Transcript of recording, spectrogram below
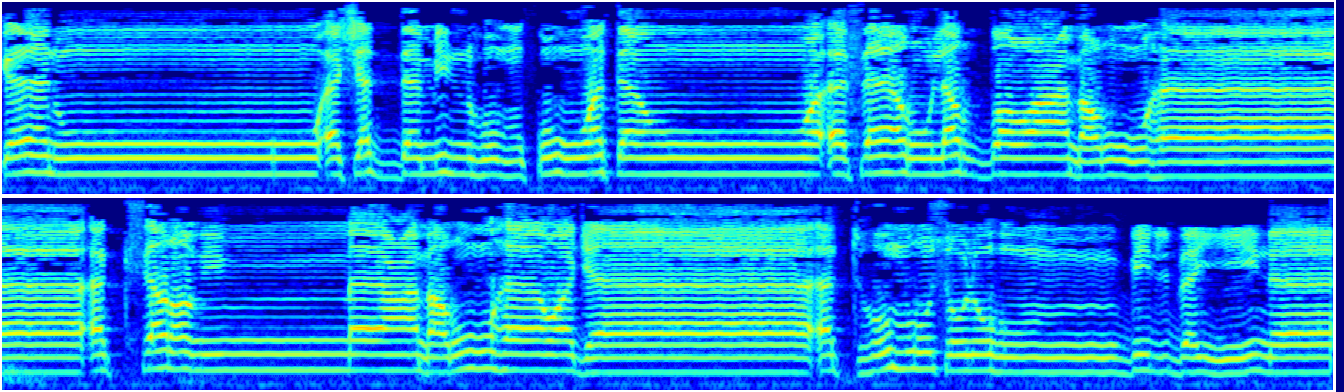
كانوا أشد منهم قوة وأثاروا الأرض وعمروها أكثر مما عمروها وجاءتهم رسلهم بالبينات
